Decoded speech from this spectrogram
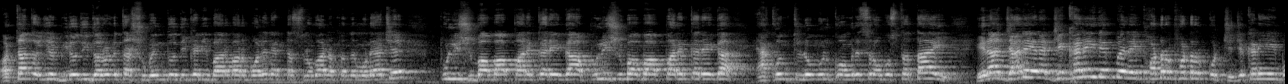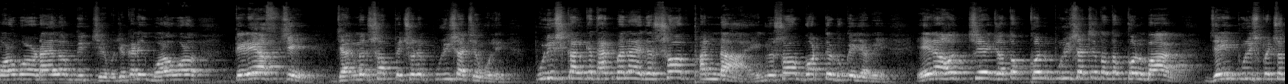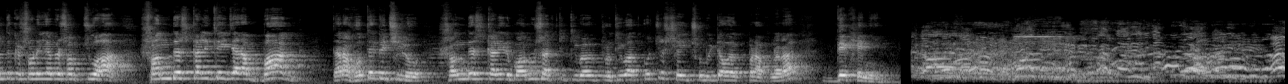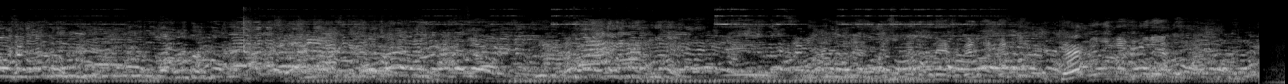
অর্থাৎ ওই যে বিরোধী দলনেতা শুভেন্দু অধিকারী বারবার বলেন একটা স্লোগান আপনাদের মনে আছে, পুলিশ বাবা পার করেগা, পুলিশ বাবা পার করেগা। এখন তৃণমূল কংগ্রেসের অবস্থা তাই। এরা জানে, এরা যেখানেই দেখবেন এই ফটর ফটর করছে যেখানে এই বড় বড় ডায়লগ দিচ্ছে যেখানে এই বড় বড় তেড়ে আসছে। জানবেন সব পেছনে পুলিশ আছে বলে। পুলিশ কালকে থাকবে না, এদের সব ঠান্ডা। এগুলো সব গর্তে ঢুকে যাবে। এরা হচ্ছে যতক্ষণ পুলিশ আছে ততক্ষণ বাঘ। যেই পুলিশ পেছন থেকে সরে যাবে সব চুহা। সন্দেশকালীতেই যারা বাঘ, তারা হতে গেছিল। সন্দেশকালীর মানুষ আজকে কীভাবে প্রতিবাদ করছে, সেই ছবিটাও একবার আপনারা দেখে নিন।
